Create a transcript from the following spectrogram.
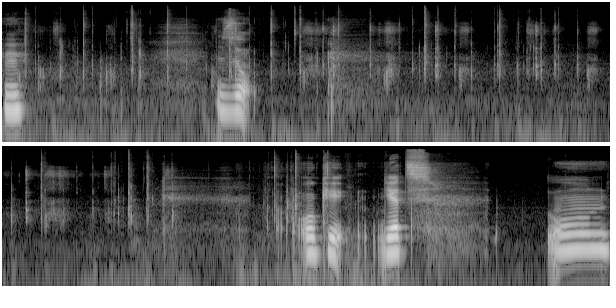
Hm. So. Okay, jetzt. Und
